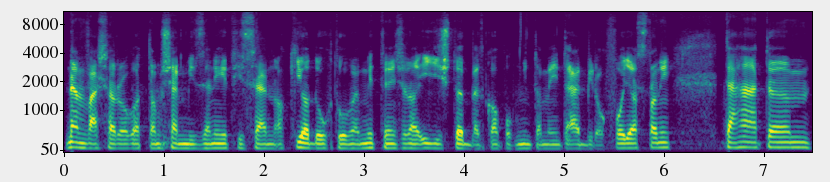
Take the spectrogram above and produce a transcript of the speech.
nem vásárolgattam semmi zenét, hiszen a kiadóktól meg mit tudom, így is többet kapok, mint amennyit elbírok fogyasztani. Tehát öm,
